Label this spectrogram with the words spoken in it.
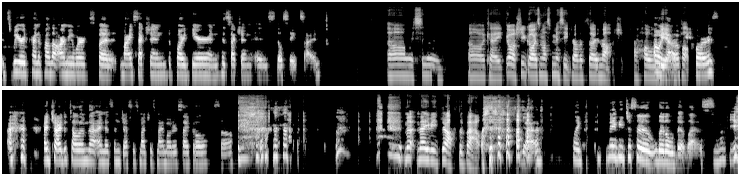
it's weird kind of how the army works. But my section deployed here, and his section is still stateside. Oh, I see. Oh, okay. Gosh, you guys must miss each other so much a whole Oh year yeah, of apart. course. I tried to tell him that I miss him just as much as my motorcycle. So Maybe just about. yeah, like maybe just a little bit less. Yeah,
